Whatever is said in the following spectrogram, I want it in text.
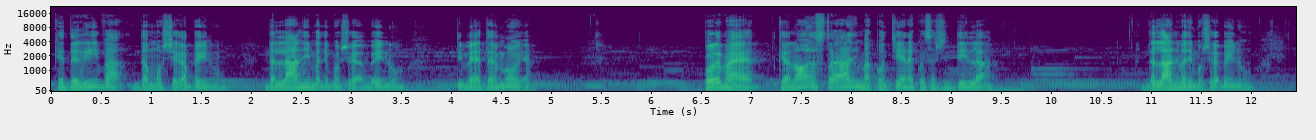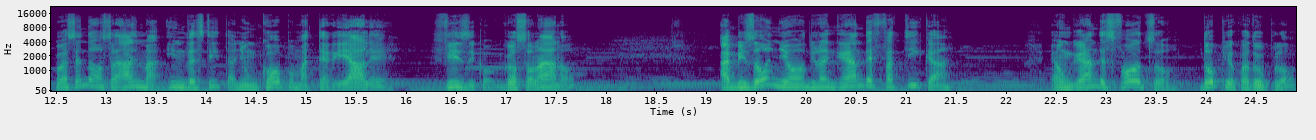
che deriva da Moshe Rabbeinu, dall'anima di Moshe Rabbeinu, di beata memoria. Il problema è che la nostra anima contiene questa scintilla dell'anima di Moshe Rabbeinu, pur essendo la nostra anima investita in un corpo materiale, fisico, grossolano, ha bisogno di una grande fatica e un grande sforzo, doppio e quadruplo,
